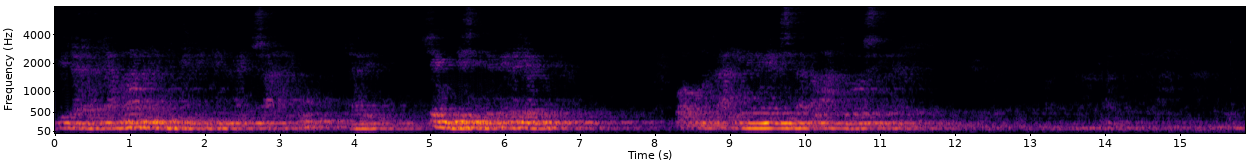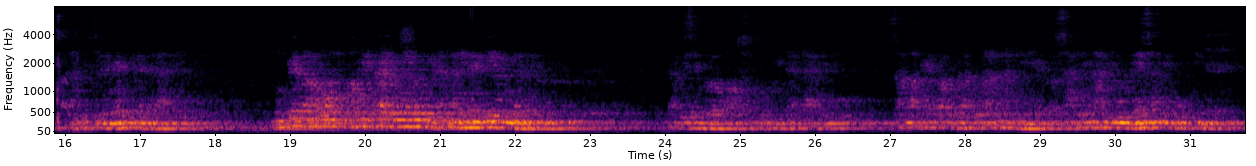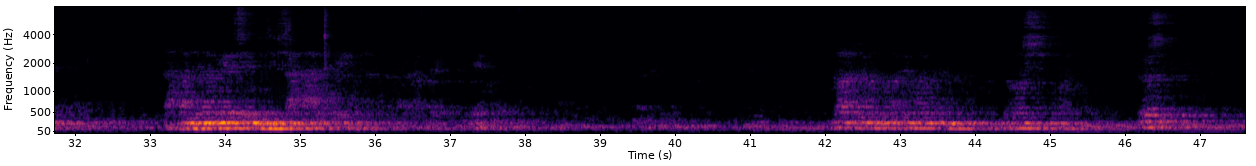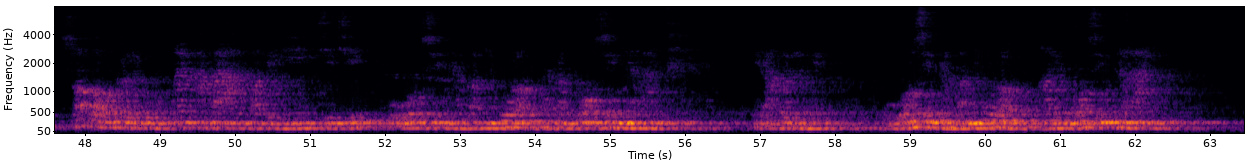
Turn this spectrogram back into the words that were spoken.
pidä jamana näin kaiksaako tai sen esille perjantai. Ovat aina mielessä tapahtuvuusille. Mungkin orang-orang Afrika yang merupakan anak-anak posing terbang pulau ada posing terang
